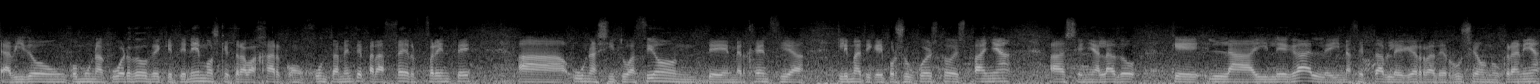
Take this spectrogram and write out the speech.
Ha habido un común acuerdo de que tenemos que trabajar conjuntamente para hacer frente a una situación de emergencia climática y por supuesto España ha señalado que la ilegal e inaceptable guerra de Rusia en Ucrania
